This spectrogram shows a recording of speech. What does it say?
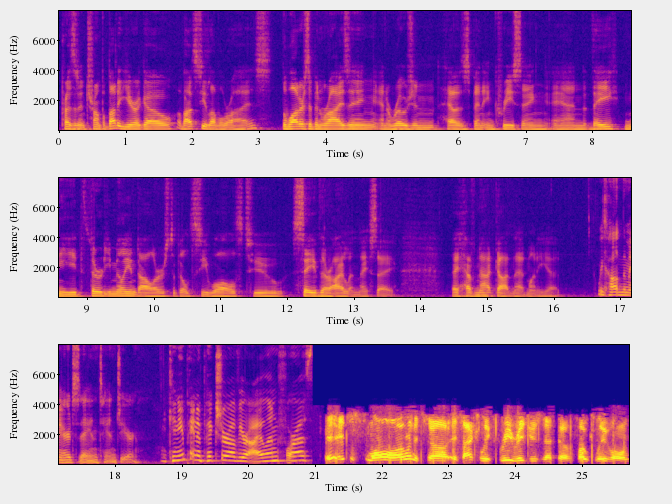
President Trump about a year ago about sea level rise. The waters have been rising and erosion has been increasing, and they need $30 million to build seawalls to save their island, they say. They have not gotten that money yet. We called the mayor today in Tangier. Can you paint a picture of your island for us? It's a small island. It's uh, it's actually three ridges that the folks live on,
